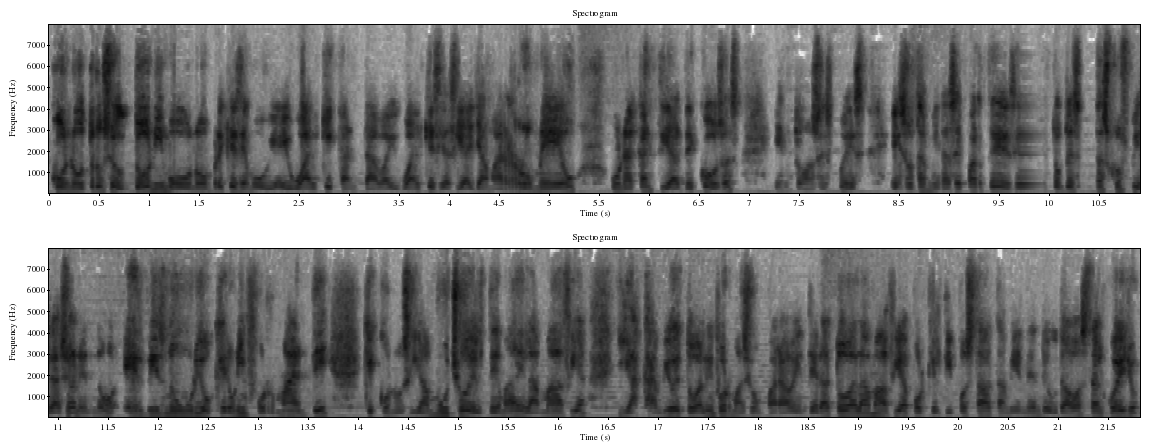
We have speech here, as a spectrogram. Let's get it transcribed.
con otro seudónimo, un hombre que se movía igual, que cantaba igual, que se hacía llamar Romeo, una cantidad de cosas, entonces, pues, eso también hace parte de ese de estas conspiraciones, ¿no? Elvis no murió, que era un informante que conocía mucho del tema de la mafia, y a cambio de toda la información, para vender a toda la mafia, porque el tipo estaba también endeudado hasta el cuello,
